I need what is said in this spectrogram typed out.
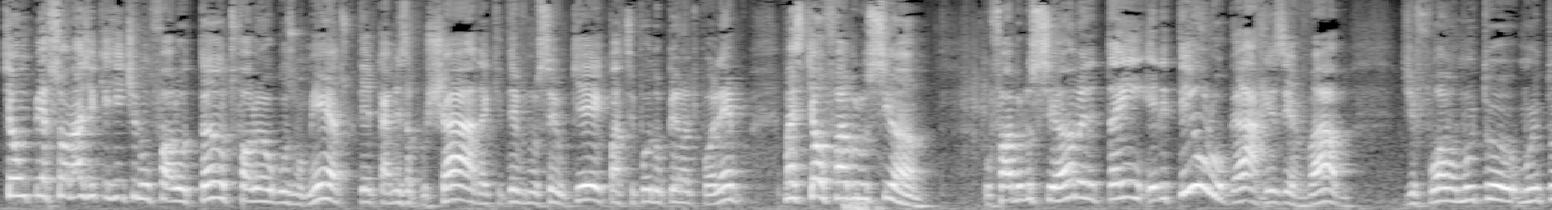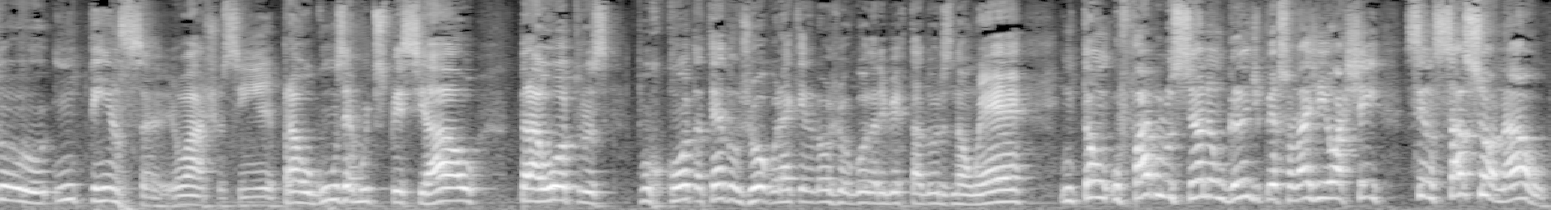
que é um personagem que a gente não falou tanto, falou em alguns momentos, que teve camisa puxada, que teve não sei o que, que participou do pênalti polêmico, mas que é o Fábio Luciano. O Fábio Luciano ele tem, ele tem um lugar reservado de forma muito muito intensa, eu acho assim. Para alguns é muito especial, para outros por conta até do jogo, né, que ele não jogou na Libertadores, não é. Então, o Fábio Luciano é um grande personagem e eu achei sensacional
